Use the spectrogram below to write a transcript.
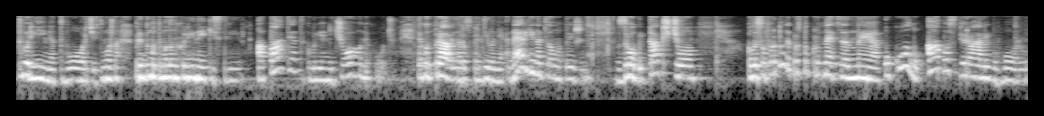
творіння, творчість, можна придумати меланхолійний якийсь твір. Апатія це коли я нічого не хочу. Так от правильне розподілення енергії на цьому тижні зробить так, що колесо фортуни просто крутнеться не по колу, а по спіралі вгору.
